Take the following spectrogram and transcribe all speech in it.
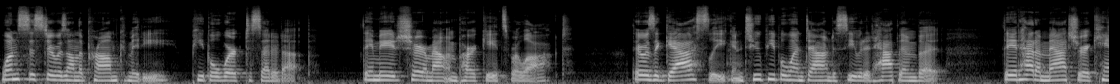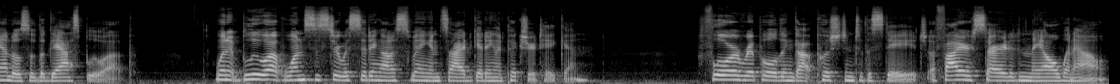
One sister was on the prom committee. People worked to set it up. They made sure Mountain Park gates were locked. There was a gas leak, and two people went down to see what had happened, but they had had a match or a candle, so the gas blew up. When it blew up, one sister was sitting on a swing inside getting the picture taken. Floor rippled and got pushed into the stage. A fire started and they all went out.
